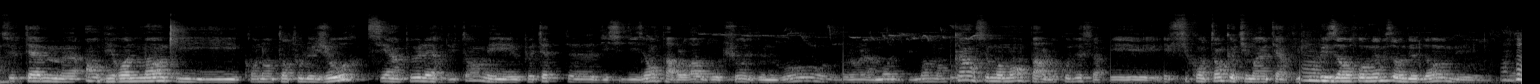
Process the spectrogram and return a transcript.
Ce thème environnement qui, qu'on entend tous les jours, c'est un peu l'air du temps, mais peut-être euh, d'ici 10 ans, on parlera d'autres choses de nouveau, selon la mode du moment. En tout cas, en ce moment, on parle beaucoup de ça. Et, et je suis content que tu m'as interviewé. Tous les enfants même sont dedans, mais...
